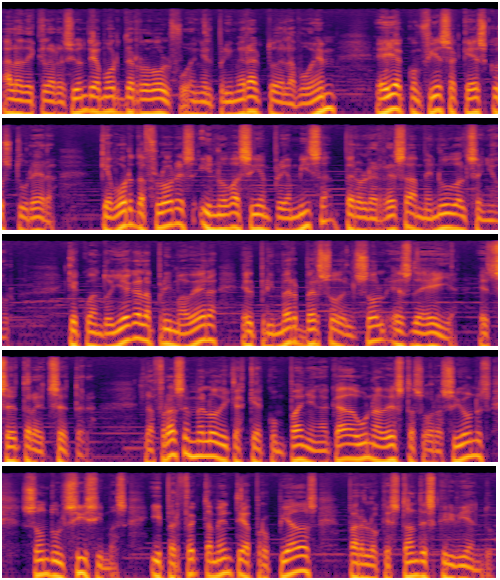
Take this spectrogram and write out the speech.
a la declaración de amor de Rodolfo en el primer acto de la Bohème, ella confiesa que es costurera, que borda flores y no va siempre a misa, pero le reza a menudo al Señor, que cuando llega la primavera el primer verso del sol es de ella, etcétera, etcétera. Las frases melódicas que acompañan a cada una de estas oraciones son dulcísimas y perfectamente apropiadas para lo que están describiendo.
